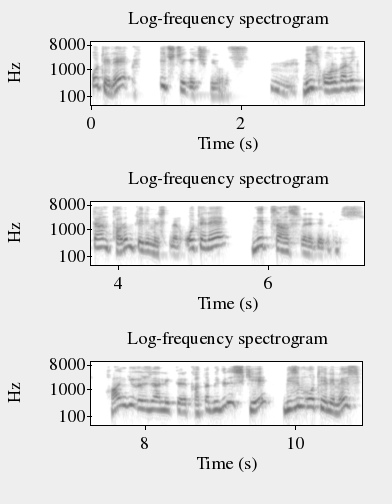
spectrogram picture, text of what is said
otele iç içe geçiriyoruz. Hmm. Biz organikten tarım kelimesinden otele ne transfer edebiliriz? Hangi özellikleri katabiliriz ki bizim otelimiz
